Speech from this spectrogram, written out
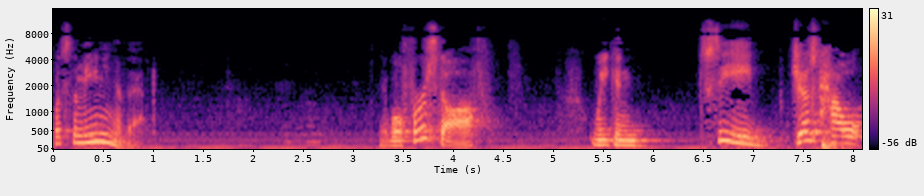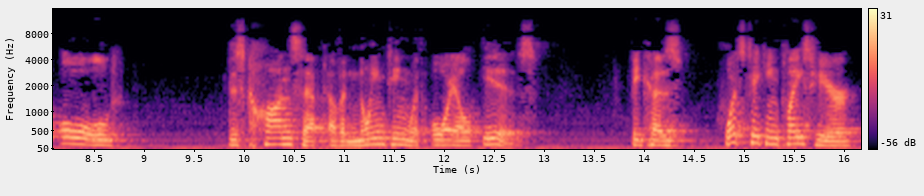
What's the meaning of that? Well, first off, we can see just how old this concept of anointing with oil is. Because what's taking place here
